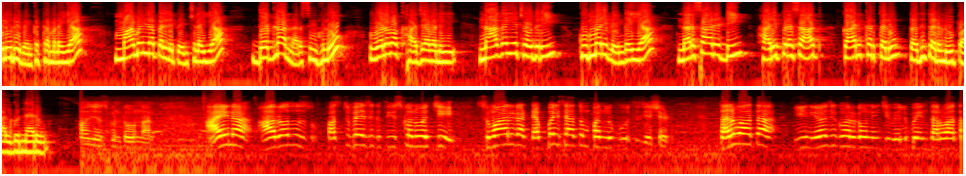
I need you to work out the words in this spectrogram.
ఏలూరి వెంకటరమణయ్య మామిళ్ళపల్లి పెంచలయ్య దొడ్లా నరసింహులు ఉలవ ఖాజావలి నాగయ్య చౌదరి కుమ్మరి వెంగయ్య నరసారెడ్డి హరిప్రసాద్ కార్యకర్తలు తదితరులు పాల్గొన్నారు. చేసుకుంటూ ఉన్నాను. ఆయన ఆ రోజు ఫస్ట్ ఫేజ్కి తీసుకొని వచ్చి సుమారుగా డెబ్బై శాతం పనులు పూర్తి చేశాడు. తర్వాత ఈ నియోజకవర్గం నుంచి వెళ్ళిపోయిన తర్వాత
